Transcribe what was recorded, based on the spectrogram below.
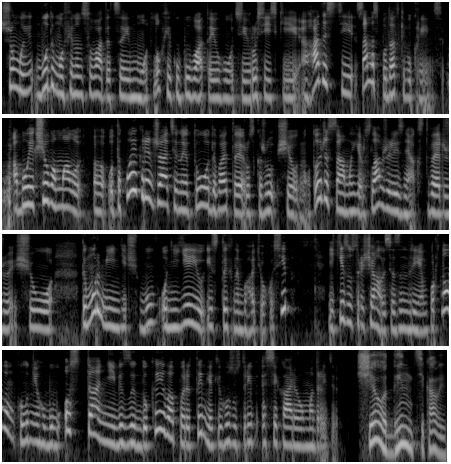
що ми будемо фінансувати цей мотлох і купувати його ці російські гадості саме з податків українців. Або якщо вам мало е, отакої кринжатіни, то давайте розкажу ще одну. Той же самий Ярослав Желізняк стверджує, що Тимур Міндіч був однією із тих небагатьох осіб. Які зустрічалися з Андрієм Портновим, коли в нього був останній візит до Києва перед тим, як його зустрів Есікаріо в Мадриді. Ще один цікавий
